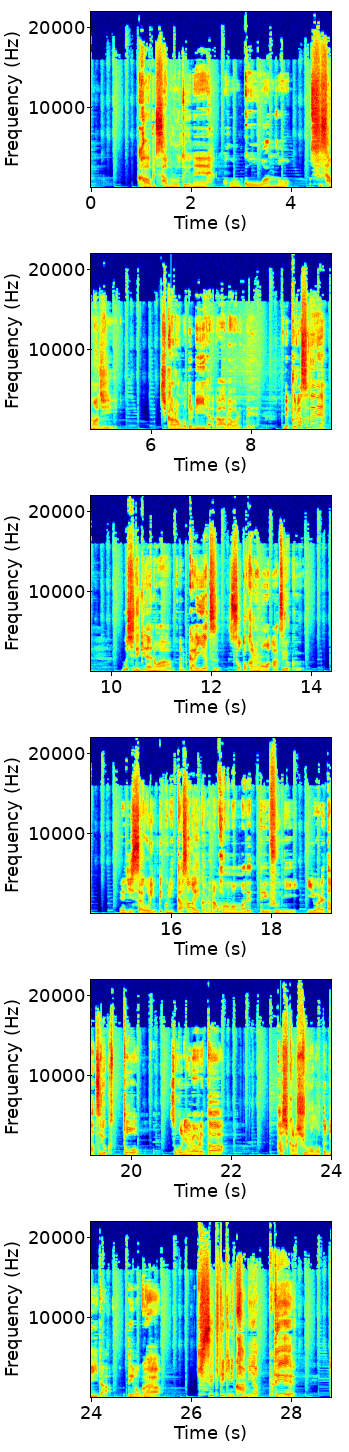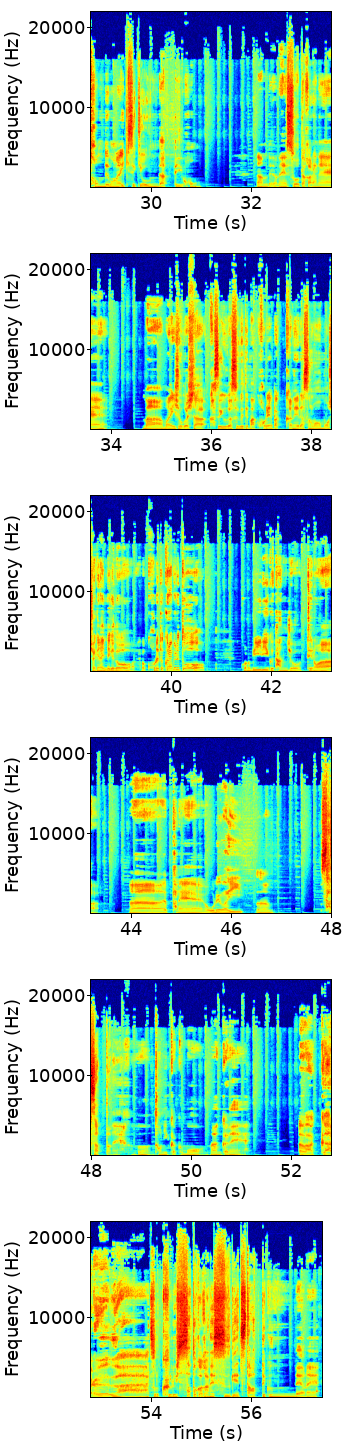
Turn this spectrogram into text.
川淵三郎というね、この剛腕の凄まじい力を持ったリーダーが現れて、で、プラスでね、無視できないのは、外圧外からの圧力。実際オリンピックに出さないからな、このまんまでっていう風に言われた圧力と、そこに現れた確かな手腕を持ったリーダーっていうのが、奇跡的に噛み合って、とんでもない奇跡を生んだっていう本なんだよね。そう、だからね、まあ、前に紹介した稼ぐがすべて、まあ、こればっかね、出すのも申し訳ないんだけど、やっぱこれと比べると、この B リーグ誕生っていうのは、あやっぱね、俺はいい、うん、刺さったね。うん、とにかくもう、なんかね、わかる。うわその苦しさとかがね、すげえ伝わってくんだよね。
